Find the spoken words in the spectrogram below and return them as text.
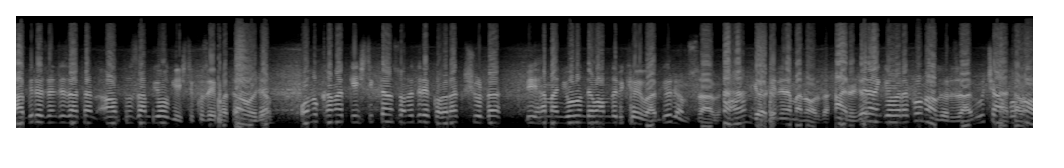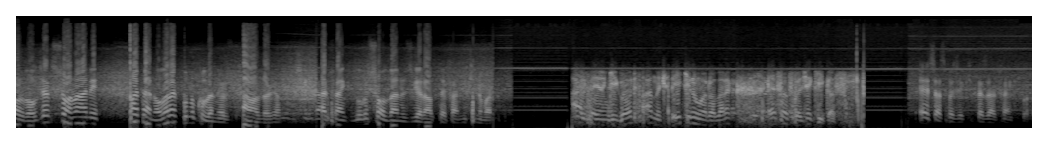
Abi biraz önce zaten altımızdan bir yol geçti Kuzey Paterni'de. Tamam hocam. Onu kanat geçtikten sonra direkt olarak şurada bir hemen yolun devamında bir köy var. Görüyor musun abi? Aha gördüm. Gelin hemen orada. Aynen hocam. Nirengi olarak onu alıyoruz abi. Uçağın Ha, burnu tamam. orada olacak. Sonra hani patern olarak bunu kullanıyoruz. Tamamdır hocam. Şehir Alfenki yolu soldan rüzgar altı efendim 2 numara. Alfa Yankee Golf anlaşıldı. 2 numara olarak esas bacak ikaz. Esas bacak ikaz Alfenki yolu.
